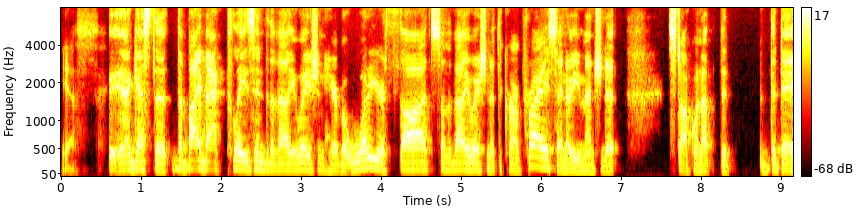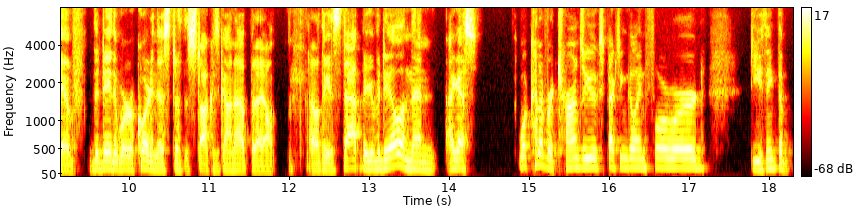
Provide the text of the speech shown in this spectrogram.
Yes. I guess the the buyback plays into the valuation here, but what are your thoughts on the valuation at the current price? I know you mentioned it. Stock went up the the day of the day that we're recording this. The stock has gone up, but I don't I don't think it's that big of a deal. And then I guess what kind of returns are you expecting going forward? Do you think the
